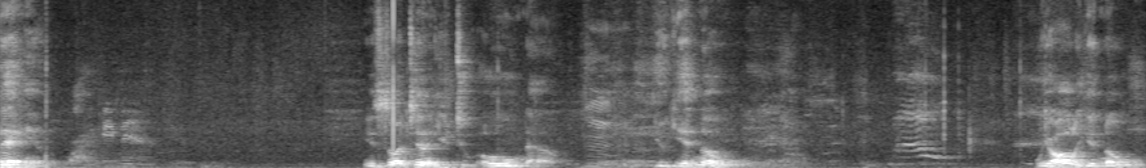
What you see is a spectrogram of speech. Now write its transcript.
let him. Amen. You start telling you too old now. Mm. You getting old. We all are getting old.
